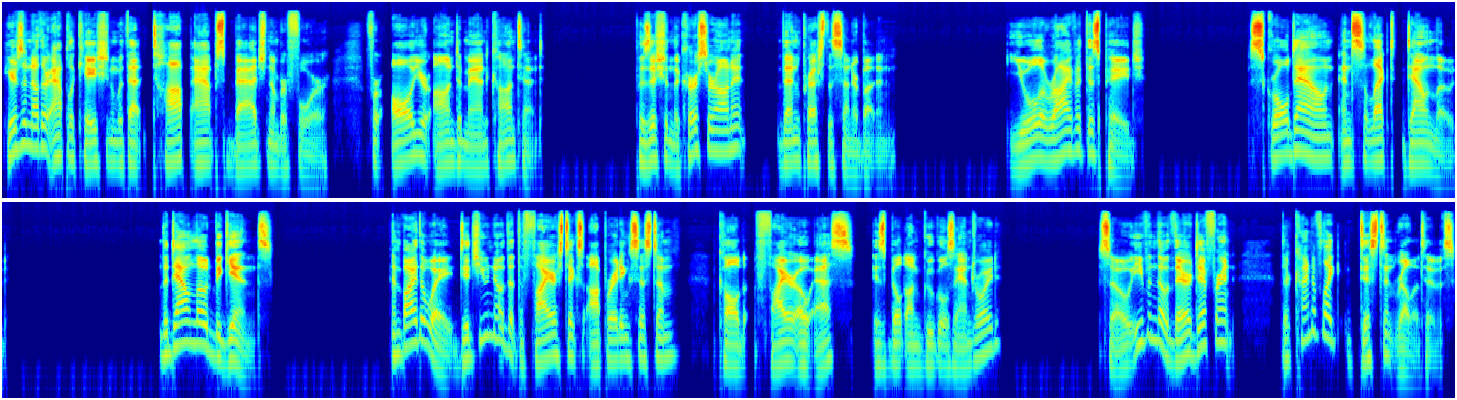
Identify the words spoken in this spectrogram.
Here's another application with that Top Apps badge number 4 for all your on-demand content. Position the cursor on it, then press the center button. You will arrive at this page. Scroll down and select Download. The download begins. And by the way, did you know that the Fire Stick's operating system, called Fire OS, is built on Google's Android? So even though they're different, they're kind of like distant relatives.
